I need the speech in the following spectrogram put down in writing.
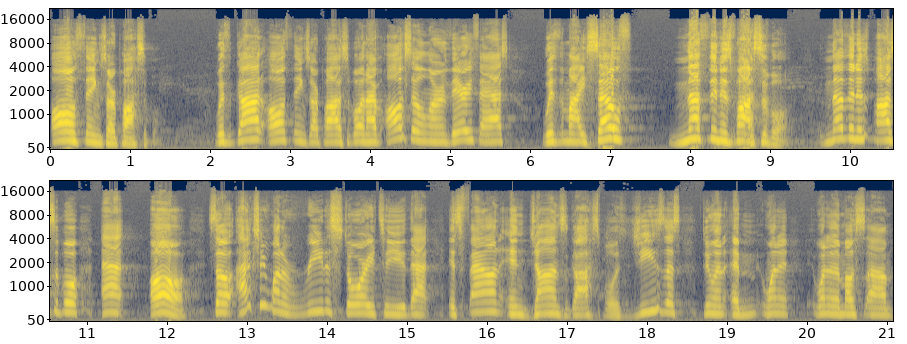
all things are possible. With God, all things are possible. And I've also learned very fast with myself, nothing is possible. Nothing is possible at all. So I actually want to read a story to you that is found in John's gospel. It's Jesus doing a, one, of, one of the most um,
